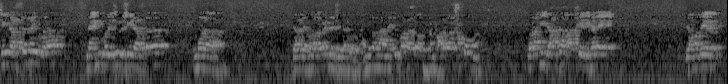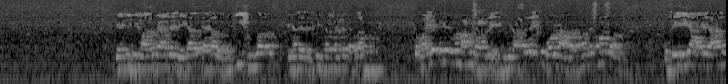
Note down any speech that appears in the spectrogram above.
সেই রাস্তাটাই ওনারা প্ল্যান করেছিল, সেই রাস্তাটা ওনারা যা ডেভেলপমেন্ট সেটা করো আমি বললাম আমি একটু বাড়াতে কারণ বাড়ানো সম্ভব না। এবার আমি জানতাম আজকে এখানে যে আমাদের জেপিপির মাধ্যমে আমাদের দেখা দেখাল কি সুন্দর এখানে ইনফ্রাস্ট্রাকচার ডেভেলপ হবে তো বাইরে থেকে যখন মানুষ আসবে যদি রাস্তাটা একটু বড় না হয় আমাদের সমস্যা হবে তো সেই দিকে আমাকে জানালো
